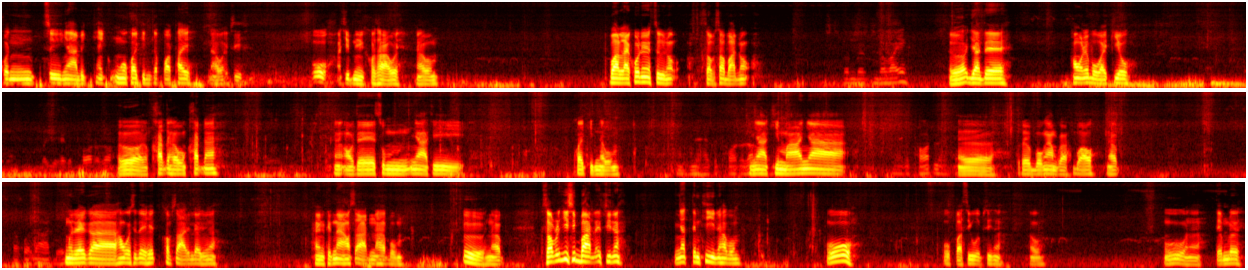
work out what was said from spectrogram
คนซื้อยาไปให้งัวควายกินก็ปลอดภัยนะครับเอฟซีโอ้อาชีพนี้เขาทาเว้ยนะครับผมว่าหลายคนเนี่ยซื้อเนาะสอบสาบาทเนาะเอออย่างแต่เฮาได้บอกไหวเกี่ยว เออคัดนะครับคัดนะเอาแต่ซุ่มหญ้าที่ควายกินนะผม หญ้าขี้ม้าหญ้าให้กระทอเลยเออตัวบ่งามก็บ่เอานะครับเมื่อใดก็เฮาก็สิได้เฮ็ดความสะอาดอีกแล้วอยู่นะให้เทนหน้าเฮาสะอาดนะครับผมเออนะครับสอบละยี่สิบบาทไอ้สินะยัดเต็มที่นะครับผม โอ้โอ้ปลาซิวไอ้สินะเอาโอ้นะเต็มเลย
